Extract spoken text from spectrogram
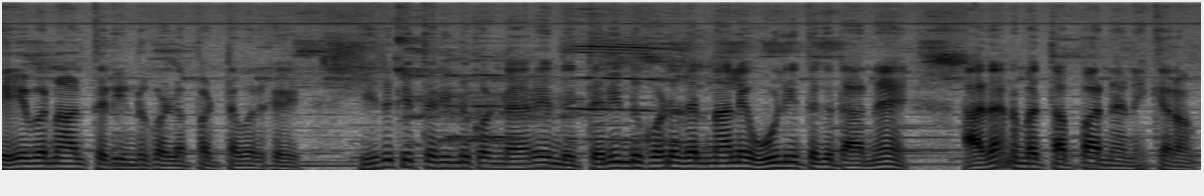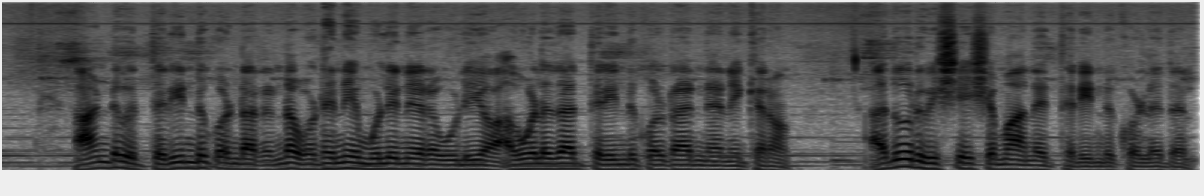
தேவனால் தெரிந்து கொள்ளப்பட்டவர்கள். எதுக்கு தெரிந்து கொண்டாரு? இந்த தெரிந்து கொள்ளுதல்னாலே ஊழியத்துக்கு தானே? அதான் நம்ம தப்பாக நினைக்கிறோம். ஆண்டவர் தெரிந்து கொண்டாருன்னா உடனே முழு நேர ஊழியம் அவங்கள தான் தெரிந்து கொள்கிறான்னு நினைக்கிறோம். அது ஒரு விசேஷமான தெரிந்து கொள்ளுதல்.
